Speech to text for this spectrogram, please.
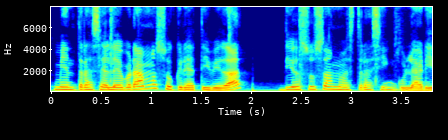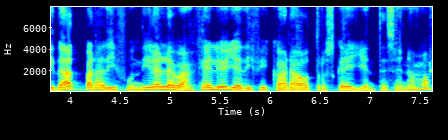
Mientras celebramos su creatividad, Dios usa nuestra singularidad para difundir el Evangelio y edificar a otros creyentes en amor.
